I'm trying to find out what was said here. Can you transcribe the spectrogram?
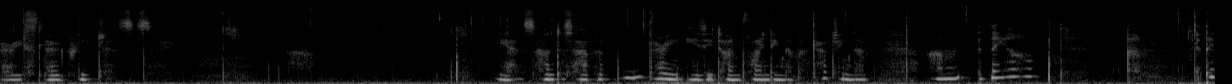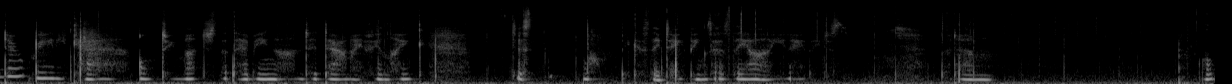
very slow creatures, so um, yes, hunters have a very easy time finding them and catching them. Um, they are, they don't really care all too much that they're being hunted down. I feel like just well because they take things as they are, you know. They just but um well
